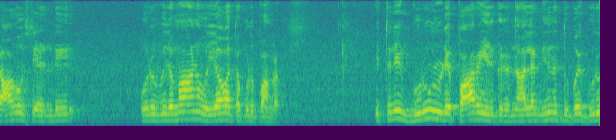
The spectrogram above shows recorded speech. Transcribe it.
ராகு சேர்ந்து ஒரு விதமான ஒரு யோகத்தை கொடுப்பாங்க. இத்தனையும் குருவினுடைய பார்வை இருக்கிறதுனால மீனத்துக்கு போய் குரு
